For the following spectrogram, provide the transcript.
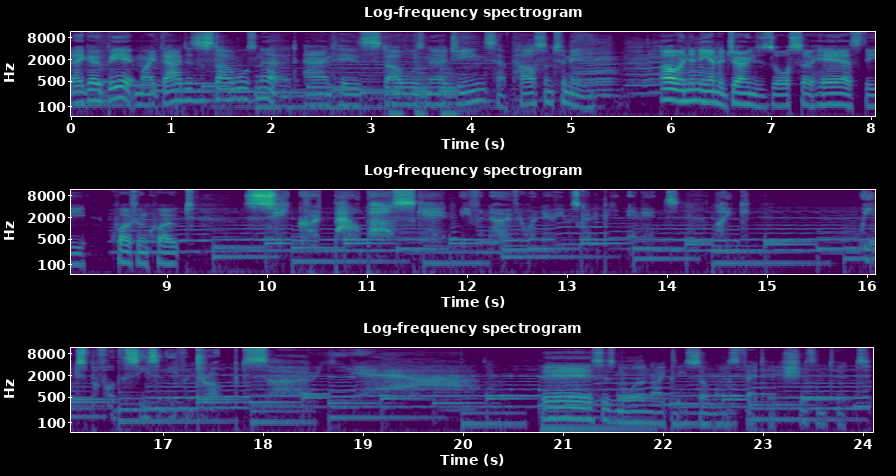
There go be it, my dad is a Star Wars nerd, and his Star Wars nerd genes have passed on to me. Oh, and Indiana Jones is also here as the quote-unquote secret Battle skin, even though everyone knew he was going to be in it, like, weeks before the season even dropped, so yeah. This is more than likely someone's fetish, isn't it?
